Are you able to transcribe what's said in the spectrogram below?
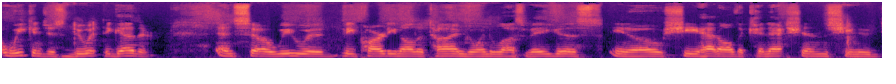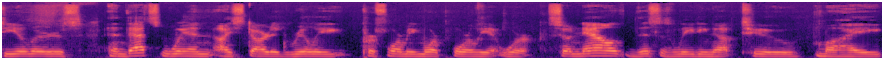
We can just do it together. And so we would be partying all the time, going to Las Vegas. You know, she had all the connections, she knew dealers. And that's when I started really performing more poorly at work. So now this is leading up to my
